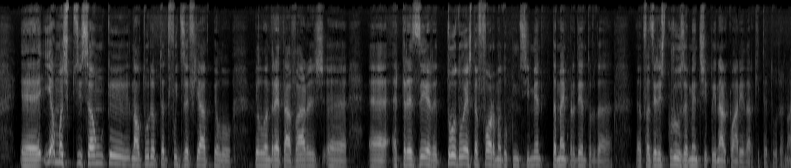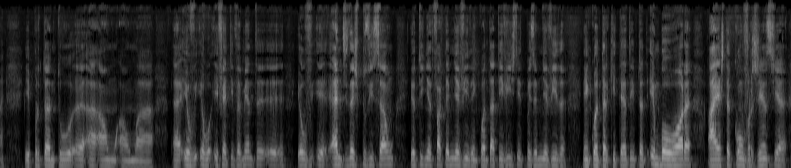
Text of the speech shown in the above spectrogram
e é uma exposição que, na altura, portanto, fui desafiado pelo, pelo André Tavares a, a trazer toda esta forma do conhecimento também para dentro da fazer este cruzamento disciplinar com a área da arquitetura, não é? E portanto há, há, um, há uma eu, eu efetivamente eu antes da exposição eu tinha de facto a minha vida enquanto ativista e depois a minha vida enquanto arquiteto e portanto em boa hora há esta convergência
